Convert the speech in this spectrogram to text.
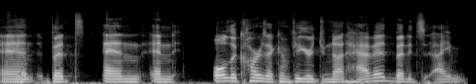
and but and and all the cars I configured do not have it, but it's I'm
